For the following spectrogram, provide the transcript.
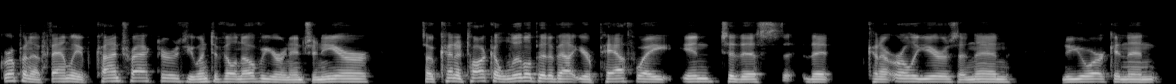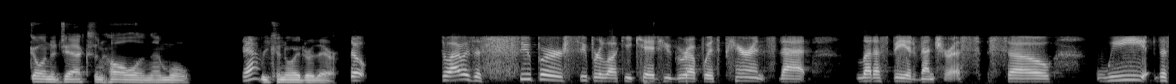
grew up in a family of contractors. You went to Villanova. You're an engineer. So, kind of talk a little bit about your pathway into this, that, that kind of early years, and then New York, and then going to Jackson Hole, and then we'll yeah. reconnoiter there. So, so I was a super super lucky kid who grew up with parents that let us be adventurous. So we, the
